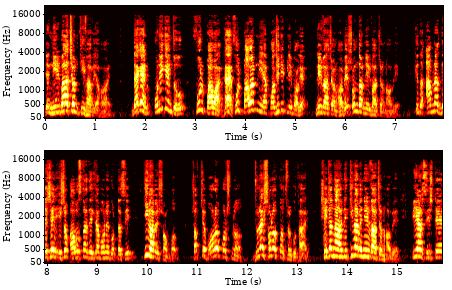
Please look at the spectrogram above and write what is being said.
যে নির্বাচন কীভাবে হয়। দেখেন, উনি কিন্তু ফুল পাওয়ার হ্যাঁ? ফুল পাওয়ার নিয়ে পজিটিভলি বলে নির্বাচন হবে, সুন্দর নির্বাচন হবে। কিন্তু আমরা দেশের এইসব অবস্থা দেখে মনে করতেছি, কীভাবে সম্ভব? সবচেয়ে বড় প্রশ্ন, জুলাই সনদপত্র কোথায়? সেটা না হলে কীভাবে নির্বাচন হবে? পিআর সিস্টেম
